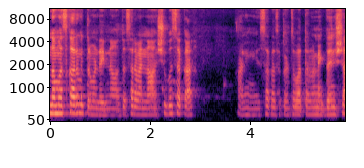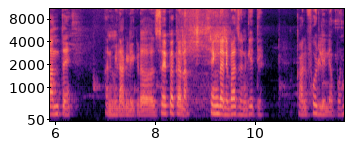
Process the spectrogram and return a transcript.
नमस्कार मित्रमंडळींना तर सर्वांना शुभ सकाळ. आणि सकाळ सकाळचं वातावरण एकदम शांत आहे. आणि मी लागले इकडं स्वयंपाकाला. शेंगदाणे भाजून घेते. काल फोडलेले आपण.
